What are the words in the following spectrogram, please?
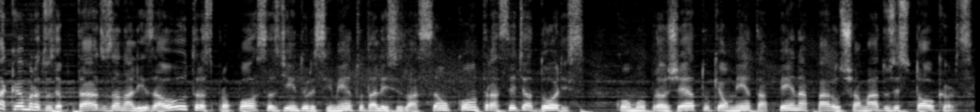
A Câmara dos Deputados analisa outras propostas de endurecimento da legislação contra assediadores, como o projeto que aumenta a pena para os chamados stalkers,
